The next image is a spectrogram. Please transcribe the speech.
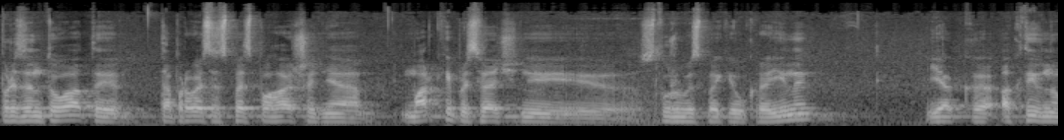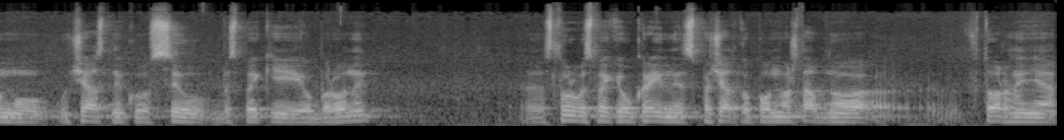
презентувати та провести спецпогашення марки, присвячені Службі безпеки України як активному учаснику Сил безпеки і оборони. Служба безпеки України з початку повномасштабного вторгнення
